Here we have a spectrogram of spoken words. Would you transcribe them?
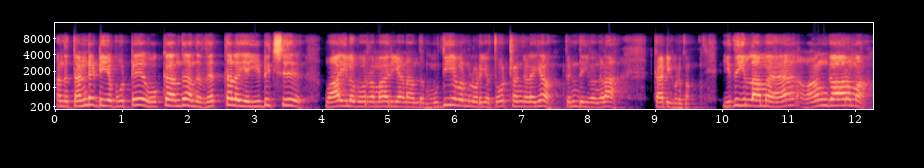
அந்த தண்டட்டியை போட்டு உட்காந்து அந்த வெத்தலையை இடித்து வாயில் போடுற மாதிரியான அந்த முதியவர்களுடைய தோற்றங்களையும் பெண் தெய்வங்களாக காட்டிக் கொடுக்கும். இது இல்லாமல் ஆங்காரமாக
